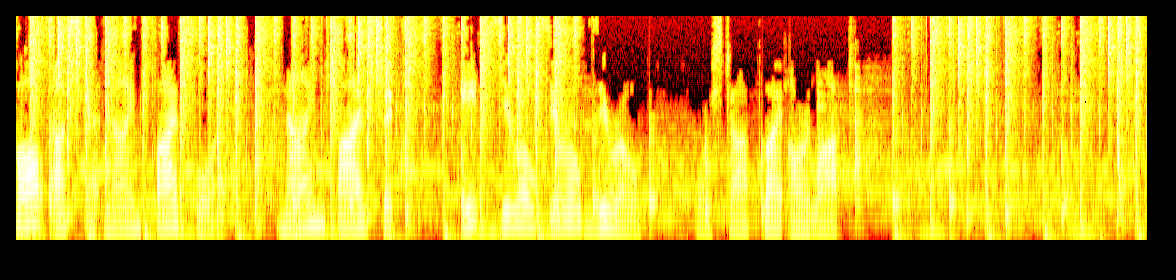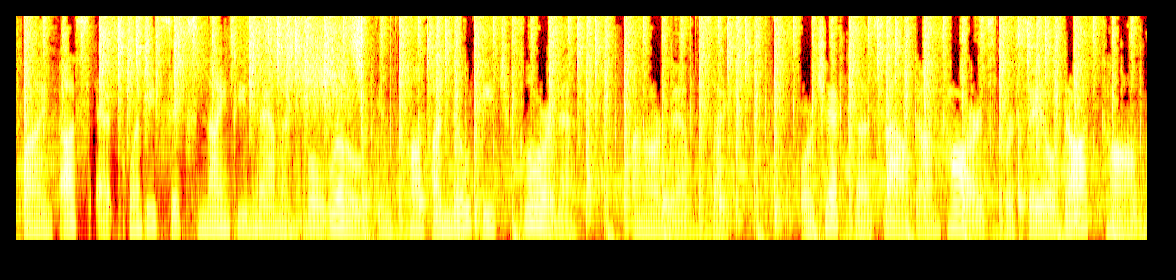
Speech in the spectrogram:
Call us at 954-956-8000 or stop by our lot. Find us at 2690 Hammondville Road in Pompano Beach, Florida on our website or check us out on carsforsale.com.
